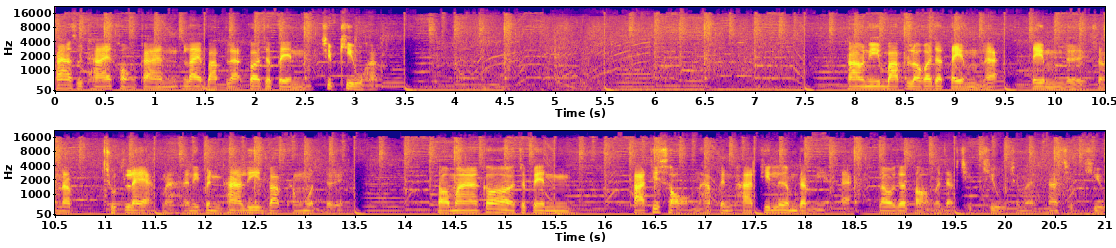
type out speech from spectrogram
ท่าสุดท้ายของการไล่บัฟแล้วก็จะเป็นชิปคิวครับคราวนี้บัฟเราก็จะเต็มและเต็มเลยสำหรับชุดแรกนะ อันนี้เป็นท่ารีดบัฟทั้งหมดเลย ต่อมาก็จะเป็นาร์ทที่2นะครับเป็นพาร์ทที่เริ่มดาเมจแล้วเราจะต่อมาจากชิปคิวใช่ไหมท่าชิปคิว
